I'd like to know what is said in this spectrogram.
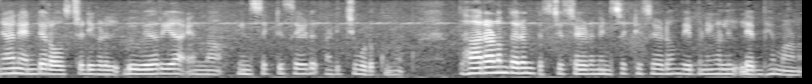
ഞാൻ എന്റെ റോസ് ചെടികളിൽ എന്ന ഇൻസെക്ടിസൈഡ് അടിച്ചു കൊടുക്കുന്നു. ധാരാളം തരം പെസ്റ്റിസൈഡും ഇൻസെക്ടിസൈഡും വിപണികളിൽ ലഭ്യമാണ്.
